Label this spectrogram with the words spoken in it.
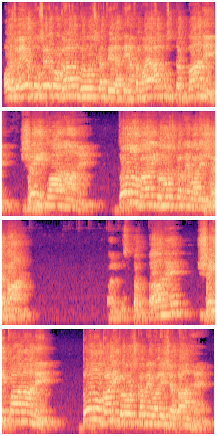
اور جو ایک دوسرے کو گالم گلوچ کرتے رہتے ہیں، فرمایا، المستبان شیطان دونوں گالی گلوچ کرنے والے شیطان ہیں۔ المستبان شیطان دونوں گالی گلوچ کرنے والے شیطان ہیں۔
